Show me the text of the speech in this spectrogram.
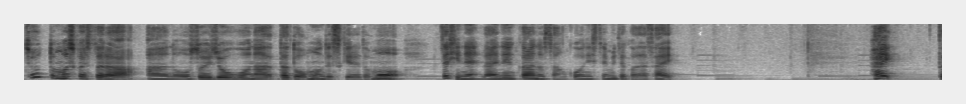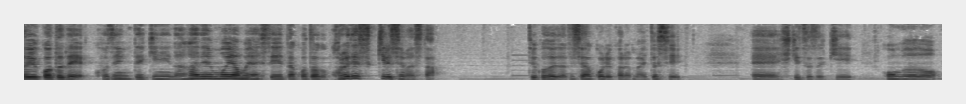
ちょっともしかしたらあの遅い情報なだと思うんですけれども是非ね来年からの参考にしてみてください。はい。ということで個人的に長年モヤモヤしていたことがこれですっきりしました。ということで私はこれから毎年、えー、引き続き本物の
